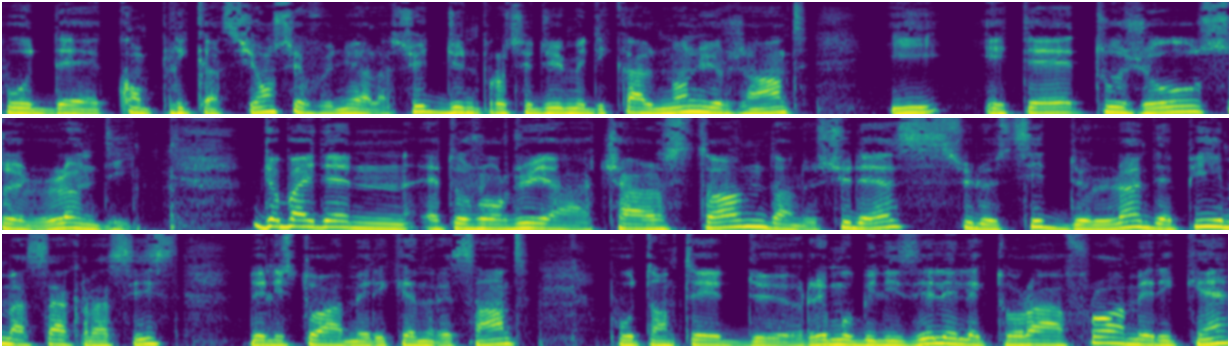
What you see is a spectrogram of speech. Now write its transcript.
pour des complications survenues à la suite d'une procédure médicale non urgente y était toujours ce lundi. Joe Biden est aujourd'hui à Charleston, dans le sud-est, sur le site de l'un des pires massacres racistes de l'histoire américaine récente, pour tenter de remobiliser l'électorat afro-américain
